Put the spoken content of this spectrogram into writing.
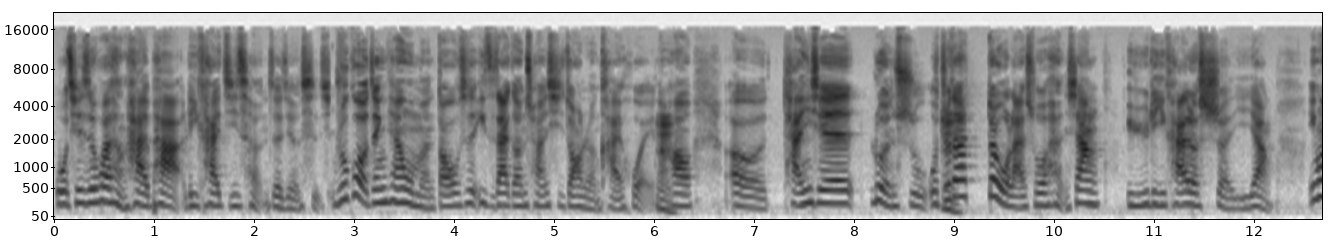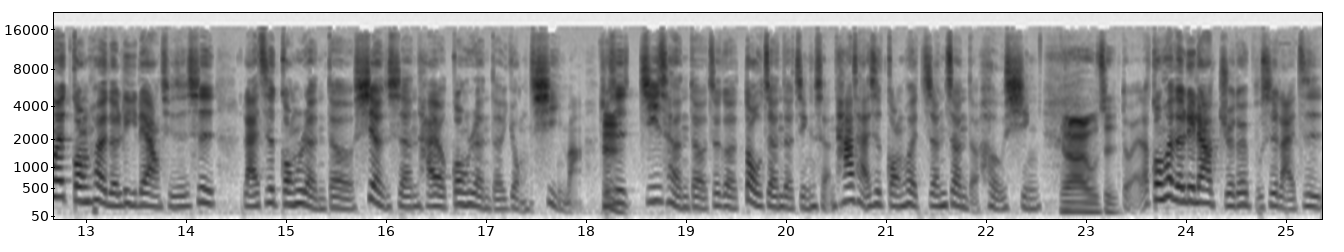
我其实会很害怕离开基层这件事情。如果今天我们都是一直在跟穿西装人开会，然后呃谈一些论述，我觉得对我来说很像鱼离开了水一样。因为工会的力量其实是来自工人的献身，还有工人的勇气嘛，就是基层的这个斗争的精神，它才是工会真正的核心。原来如此。对，工会的力量绝对不是来自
